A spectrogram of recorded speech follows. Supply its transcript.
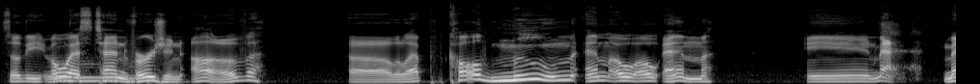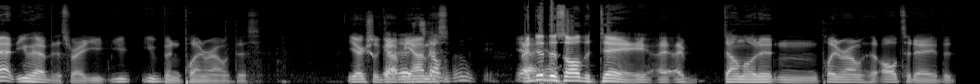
So the OS 10 version of a little app called Moom, M O O M. And Matt, Matt, you have this right. You you you've been playing around with this. You actually got me on this. called Movie. I did yeah. this all the day. I, I downloaded it and played around with it all today. The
